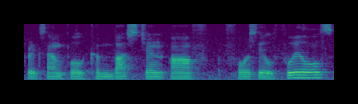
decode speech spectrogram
For example, combustion of fossil fuels,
